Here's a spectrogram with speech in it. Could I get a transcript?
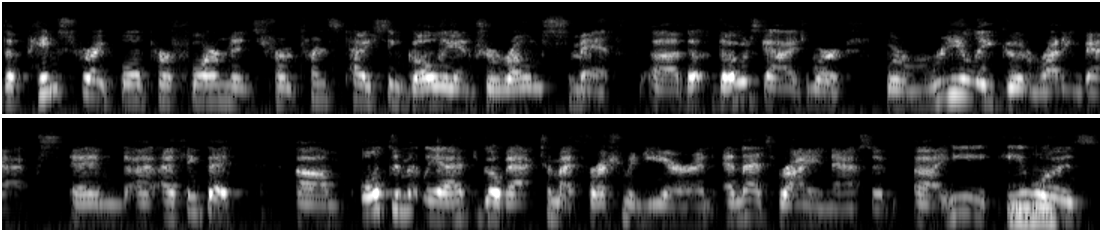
the Pinstripe Bowl performance from Prince-Tyson Gulley and Jerome Smith, uh, th- those guys were, were really good running backs. And I, I think that um, ultimately I have to go back to my freshman year, and, and that's Ryan Nassib. Uh, he he mm-hmm. was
